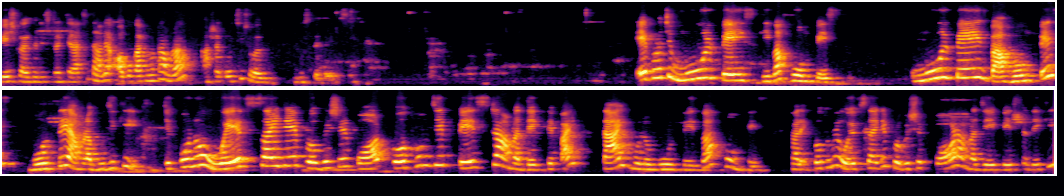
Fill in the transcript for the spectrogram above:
বেশ কয়েক ধরনের স্ট্রাকচার আছে, তাহলে অবকাঠামোটা আমরা আশা করছি সবাই বুঝতে পেরেছি। এরপর হচ্ছে মূল পেজ কি বা হোম পেজ কি? মূল পেজ বা হোম পেজ বলতে আমরা বুঝি কি? যে কোনো ওয়েবসাইটে প্রবেশের পর প্রথম যে পেজটা আমরা দেখতে পাই তাই হলো মূল পেজ বা হোম পেজ তাহলে প্রথমে ওয়েবসাইটে প্রবেশের পর আমরা যে পেজটা দেখি,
